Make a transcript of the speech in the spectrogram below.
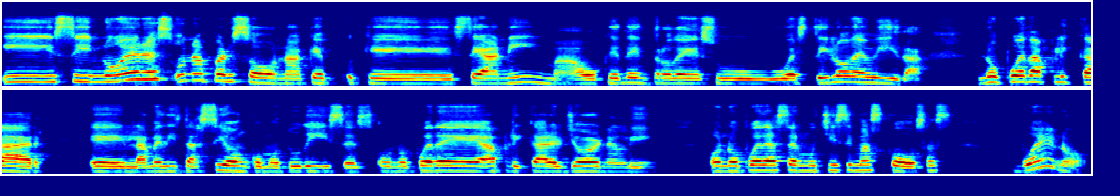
Y si no eres una persona que, se anima o que dentro de su estilo de vida no puede aplicar eh, la meditación, como tú dices, o no puede aplicar el journaling, o no puede hacer muchísimas cosas, bueno,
